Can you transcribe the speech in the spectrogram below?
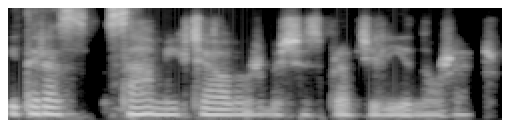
I teraz sami chciałabym, żebyście sprawdzili jedną rzecz.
